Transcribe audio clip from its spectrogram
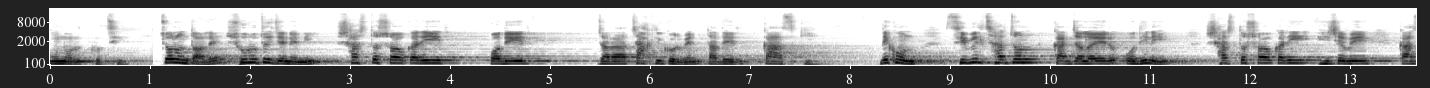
অনুরোধ করছি। চলুন তাহলে শুরুতেই জেনে নিই, স্বাস্থ্য সহকারীর পদের যারা চাকরি করবেন তাদের কাজ কি? দেখুন, সিভিল সার্জন কার্যালয়ের অধীনে স্বাস্থ্য সহকারী হিসেবে কাজ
